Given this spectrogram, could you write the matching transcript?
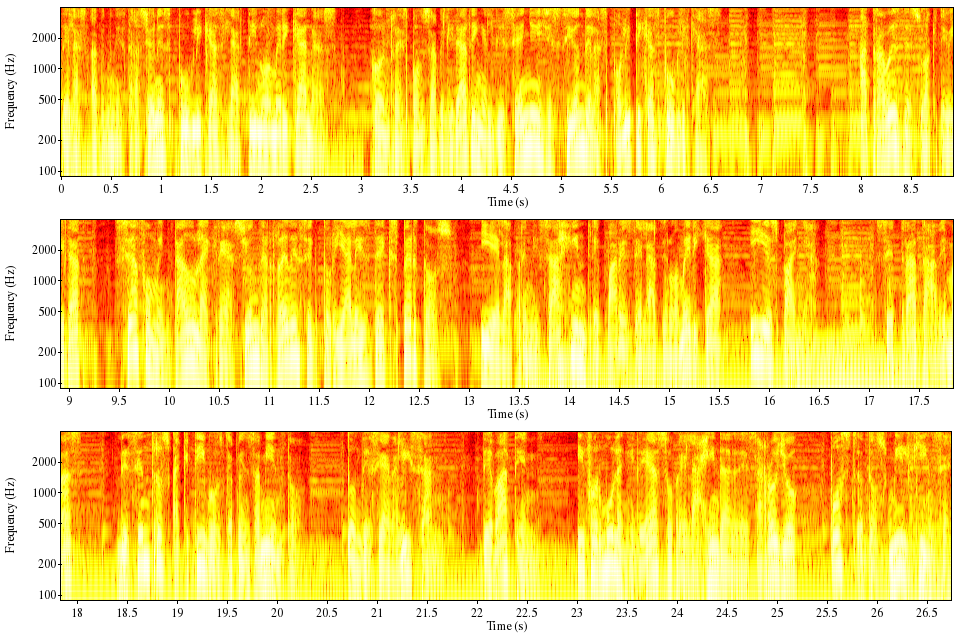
de las administraciones públicas latinoamericanas, con responsabilidad en el diseño y gestión de las políticas públicas. A través de su actividad, se ha fomentado la creación de redes sectoriales de expertos y el aprendizaje entre pares de Latinoamérica y España. Se trata además de centros activos de pensamiento, donde se analizan, debaten y formulan ideas sobre la agenda de desarrollo post-2015.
